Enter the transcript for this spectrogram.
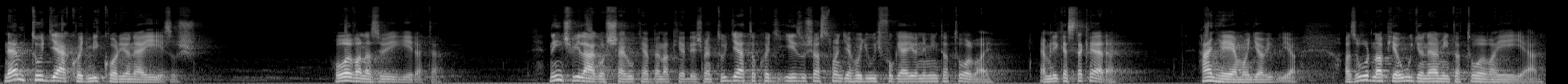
Nem tudják, hogy mikor jön el Jézus. Hol van az ő ígérete? Nincs világosságuk ebben a kérdésben. Tudjátok, hogy Jézus azt mondja, hogy úgy fog eljönni, mint a tolvaj? Emlékeztek erre? Hány helyen mondja a Biblia? Az Úr napja úgy jön el, mint a tolvaj éjjel.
